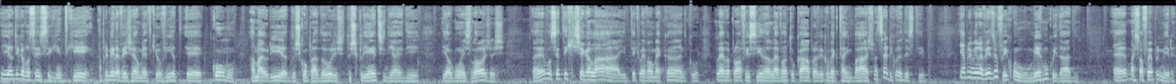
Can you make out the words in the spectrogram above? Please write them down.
e eu digo a vocês o seguinte, que a primeira vez realmente que eu vim, é, como a maioria dos compradores, dos clientes de, de, de algumas lojas, é, você tem que chegar lá e ter que levar um mecânico, leva para uma oficina, levanta o carro para ver como é que está embaixo, uma série de coisas desse tipo. E a primeira vez eu fui com o mesmo cuidado, é, mas só foi a primeira.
